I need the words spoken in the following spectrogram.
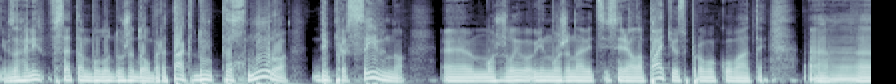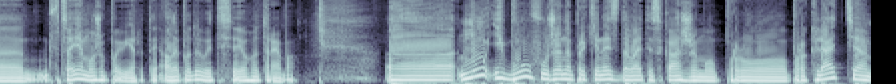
І взагалі все там було дуже добре. Так, дуже похмуро, депресивно. Е, Можливо, він може навіть цей серіал апатію спровокувати. Е, В це я можу повірити, але подивитися його треба. Е, Ну і був уже наприкінець, давайте скажемо про прокляття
